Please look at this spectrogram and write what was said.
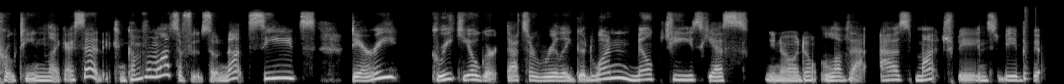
protein, like I said, it can come from lots of foods. So nuts, seeds, dairy, Greek yogurt, that's a really good one. Milk, cheese, yes, you know, I don't love that as much. Begins to be a bit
